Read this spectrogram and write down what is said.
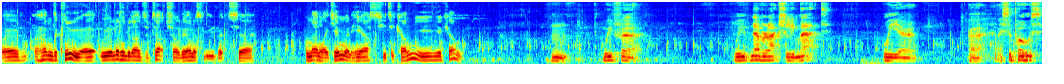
uh, I haven't a clue. Uh, we were a little bit out of touch, I'll be honest with you, but uh, a man like him, when he asks you to come, you, you come. Hmm. We've uh, we've never actually met. We, uh, uh, I suppose,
